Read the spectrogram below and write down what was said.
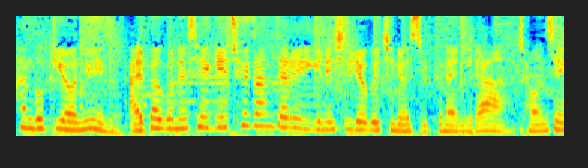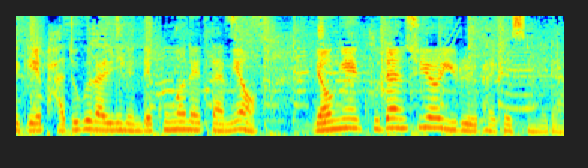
한국 기원은 알파고는 세계 최강자를 이기는 실력을 지녔을 뿐 아니라 전 세계에 바둑을 알리는데 공헌했다며 명예 구단 수여 이유를 밝혔습니다.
